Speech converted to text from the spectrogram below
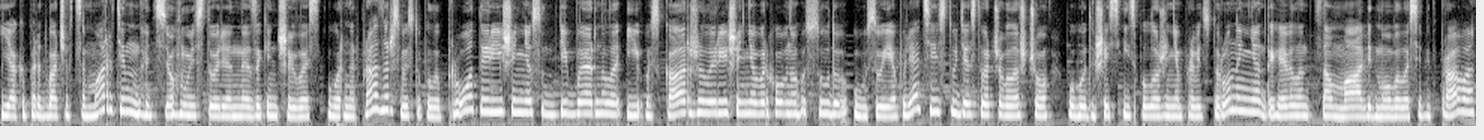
Як і передбачив це Мартін, на цьому історія не закінчилась. Warner Brothers виступили проти рішення судді Бернела і оскаржили рішення Верховного суду. У своїй апеляції студія стверджувала, що Погодившись із положенням про відсторонення, Де Гевіленд сама відмовилася від права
